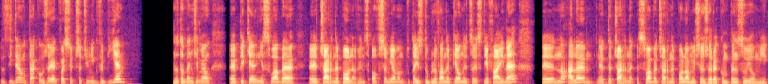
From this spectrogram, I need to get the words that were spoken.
z ideą taką, że jak właśnie przeciwnik wybije, no to będzie miał e, piekielnie słabe e, czarne pola, więc owszem, ja mam tutaj zdublowane piony, co jest niefajne, e, no ale te czarne, słabe czarne pola myślę, że rekompensują mi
